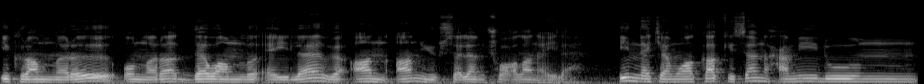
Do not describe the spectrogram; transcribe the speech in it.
ikramları onlara devamlı eyle ve an an yükselen, çoğalan eyle. İnneke muhakkak ki sen hamidun.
